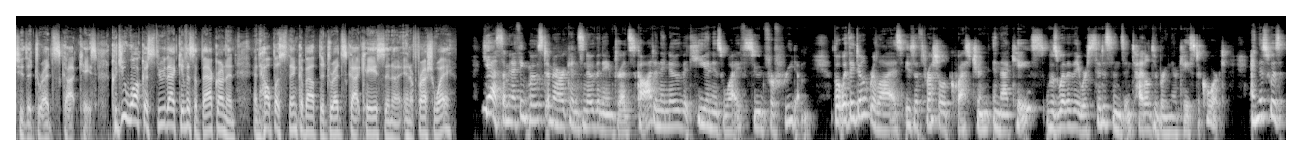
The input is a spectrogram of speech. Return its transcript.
to the Dred Scott case. Could you walk us through that, give us a background, and, and help us think about the Dred Scott case in a, in a fresh way? Yes, I mean, I think most Americans know the name Dred Scott and they know that he and his wife sued for freedom. But what they don't realize is a threshold question in that case was whether they were citizens entitled to bring their case to court. And this was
